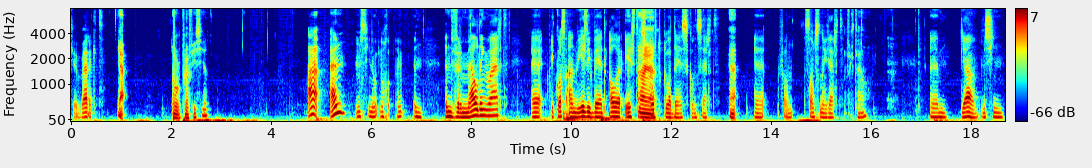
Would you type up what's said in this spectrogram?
gewerkt. Oh, proficiat. Ah, en misschien ook nog een, een, een vermelding waard. Eh, ik was aanwezig bij het allereerste Ah, ja. Sportpladijsconcert. Ja. Eh, van Samson en Gert. Vertel. Ehm, ja, misschien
